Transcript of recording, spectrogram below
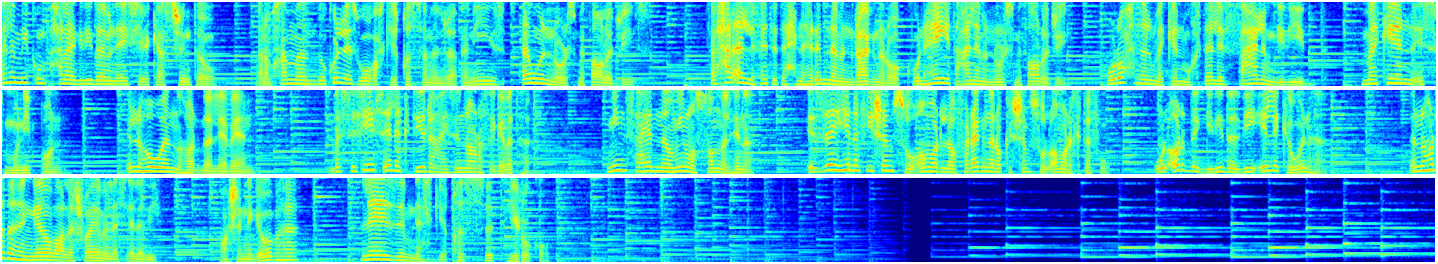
أهلا بيكم في حلقة جديدة من أيسير كاست شينتو أنا محمد وكل أسبوع بحكي قصة من ال Japanese أو ال Norse mythologies في الحلقة اللي فاتت إحنا هربنا من راجناروك ونهاية عالم ال Norse mythology ورحنا لمكان مختلف في عالم جديد مكان اسمه نيبون اللي هو النهاردة اليابان. بس في أسئلة كتيرة عايزين نعرف إجابتها. مين ساعدنا ومين وصلنا لهنا؟ إزاي هنا في شمس وقمر لو في راجناروك الشمس والقمر اختفوا؟ والأرض الجديدة دي إيه اللي كونها؟ النهاردة هنجاوب على شوية من الأسئلة دي. وعشان نجاوبها لازم نحكي قصة هيروكو.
